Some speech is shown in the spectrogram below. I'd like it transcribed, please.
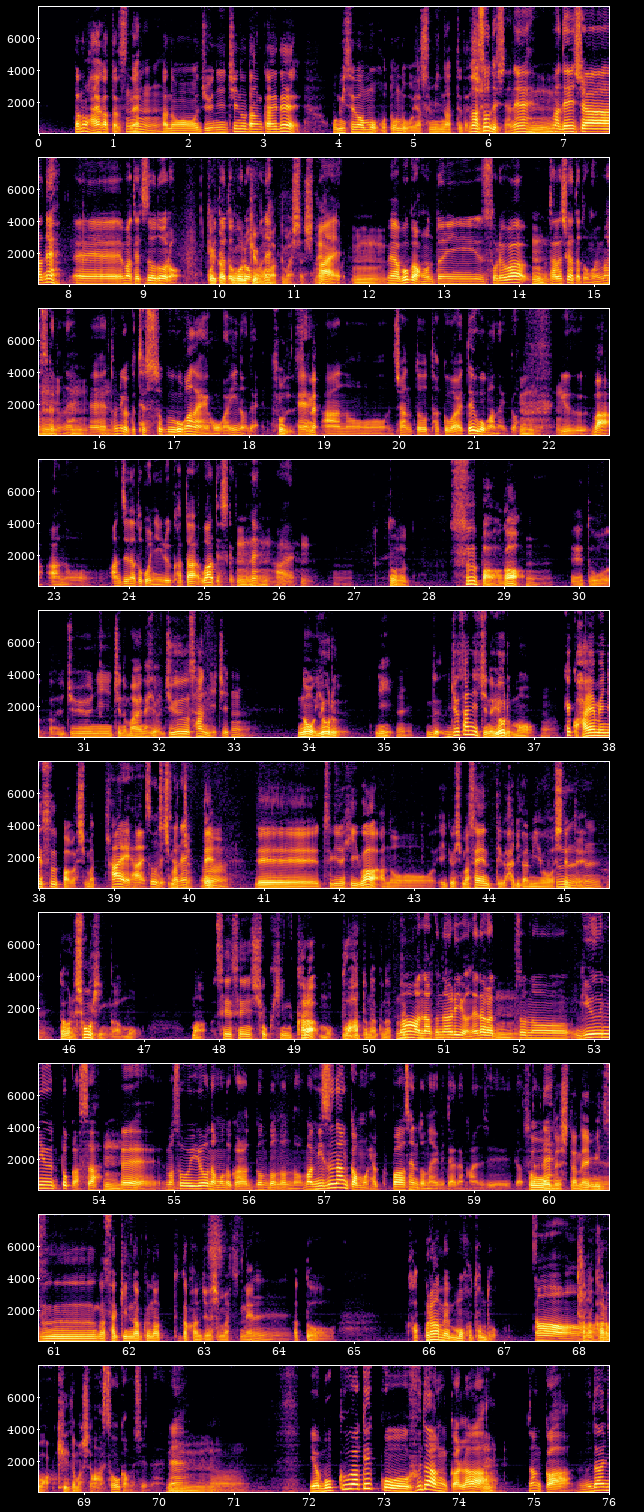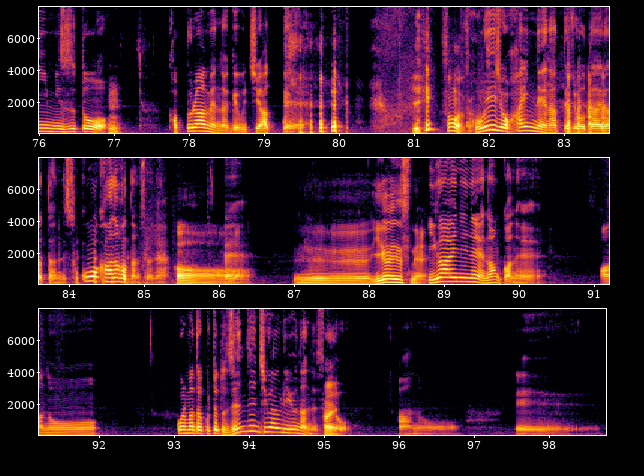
たのは早かったですね。うん、あの12日の段階でお店はもうほとんどお休みになってたし。まあそうでしたね、うん、まあ電車ね、えー、まあ鉄道道路こういったところもね。もってましたしね、はい。うん、いや僕は本当にそれは正しかったと思いますけどね、とにかく鉄則動かない方がいいので。そうですね、えー、あのちゃんと蓄えて動かないと。いう、まああの安全なところにいる方はですけどもね、はい、だからスーパーが、えっ、ー、と12日の前の日は13日、うんの夜に、うん、で13日の夜も、結構早めにスーパーが閉まっ,、はいはいそうで閉まっちゃって、うん、で次の日はあの営業しませんっていう張り紙をしてて、うんうんうん、だから商品がもうまあ、生鮮食品からもうぶわっとなくなってまあなくなるよね。だから、うん、その牛乳とかさ、うん、えー、まあ、そういうようなものからどんどんどんどん、まあ、水なんかも100%ないみたいな感じだったね。そうでしたね。水が先になくなってた感じはしますね、うん、あとカップラーメンもほとんど棚からは消えてましたね。あそうかもしれないね、いや僕は結構普段から、なんか無駄に水とカップラーメンだけうちあって。え？そうなんですか？これ以上入んねえなって状態だったんでそこは買わなかったんですよね。ああ、ええ。ー、意外ですね。意外にねなんかねあのー、これまたちょっと全然違う理由なんですけど、はい、あのー、えー、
